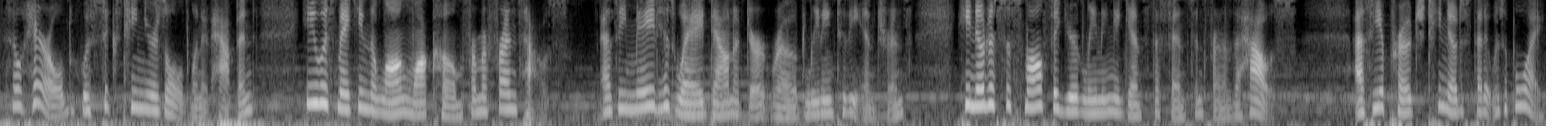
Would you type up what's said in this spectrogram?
So, Harold was 16 years old when it happened. He was making the long walk home from a friend's house. As he made his way down a dirt road leading to the entrance, he noticed a small figure leaning against the fence in front of the house. As he approached, he noticed that it was a boy.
